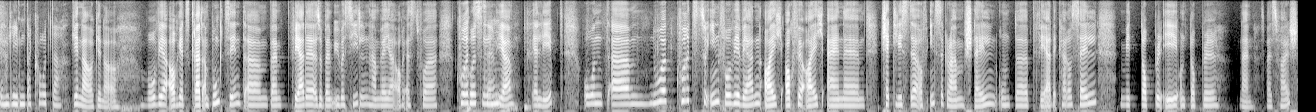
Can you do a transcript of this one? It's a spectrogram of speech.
Dem lieben Dakota. Genau, genau wo wir auch jetzt gerade am Punkt sind, ähm, beim Pferde, also beim Übersiedeln haben wir ja auch erst vor kurzem ja, erlebt. Und ähm, nur kurz zur Info, wir werden euch auch für euch eine Checkliste auf Instagram stellen unter Pferdekarussell mit Doppel-E und Doppel, nein, war es falsch.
